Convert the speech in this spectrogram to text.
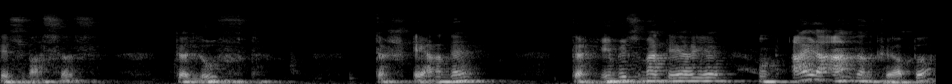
des Wassers, der Luft, der Sterne, der Himmelsmaterie und aller anderen Körper,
